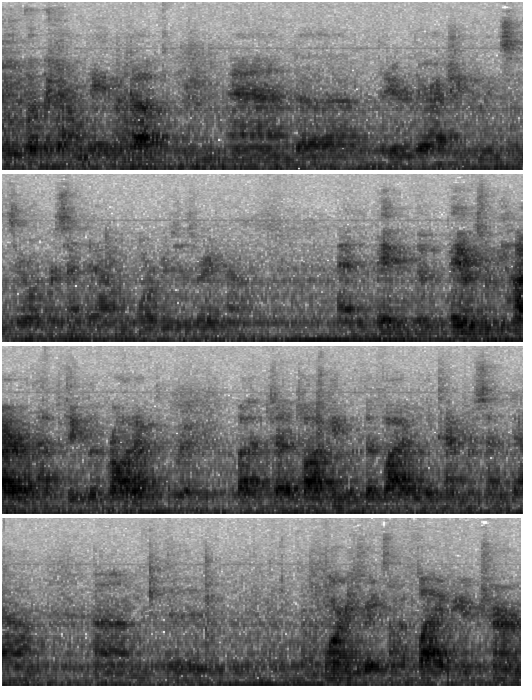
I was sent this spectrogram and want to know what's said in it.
they put the down payment up, and uh, they're, they're actually doing some zero percent down mortgages right now. And pay- the payments would be higher on that particular product, right, but uh, talking with the five or the ten percent down, um, the mortgage rate's on a five-year term.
